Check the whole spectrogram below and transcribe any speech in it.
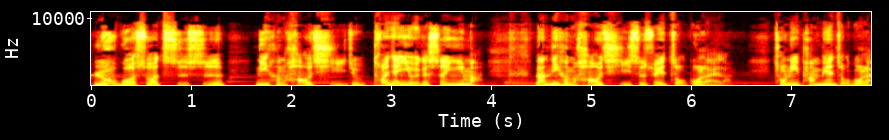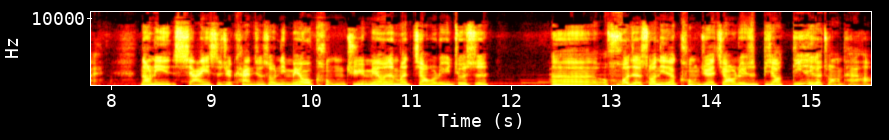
如果说此时你很好奇，就突然间有一个声音嘛，那你很好奇是谁走过来了，从你旁边走过来，然后你下意识去看，这个时候你没有恐惧，没有任何焦虑，就是呃，或者说你的恐惧、焦虑是比较低的一个状态哈，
